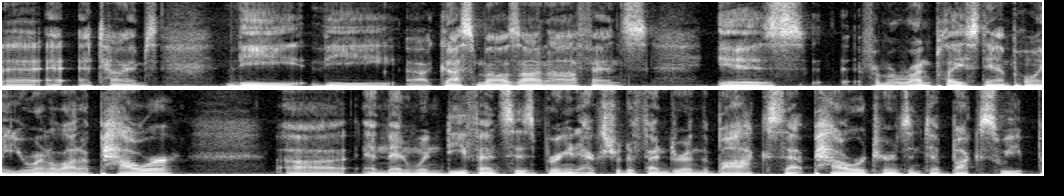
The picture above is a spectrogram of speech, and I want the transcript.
uh, at, at, times. The the uh, Gus Malzahn offense is, from a run play standpoint, you run a lot of power uh, and then when defenses bring an extra defender in the box, that power turns into buck sweep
